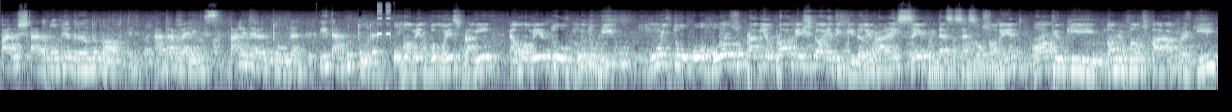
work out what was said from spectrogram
para o estado do Rio Grande do Norte através da literatura e da cultura. Um momento como esse para mim é um momento muito rico muito honroso para minha própria história de vida. Lembrarei sempre dessa sessão solene. Óbvio que nós não vamos parar por aqui.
